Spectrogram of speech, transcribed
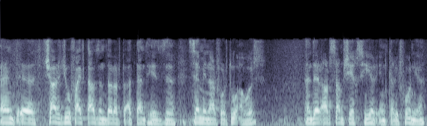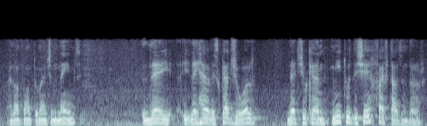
and uh, charge you $5,000 to attend his uh, seminar for two hours. And there are some sheikhs here in California, I don't want to mention names, they, they have a schedule that you can meet with the sheikh $5,000.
